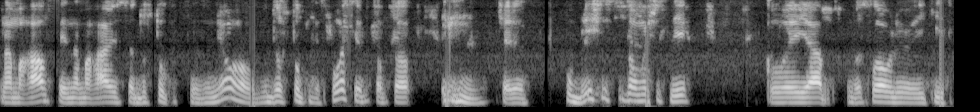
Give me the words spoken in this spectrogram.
намагався і намагаюся достукатися до нього в доступний спосіб, тобто через публічність, в тому числі, коли я висловлюю якісь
